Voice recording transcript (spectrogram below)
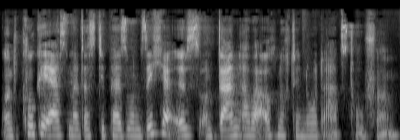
und gucke erstmal, dass die Person sicher ist und dann aber auch noch den Notarzt rufe.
